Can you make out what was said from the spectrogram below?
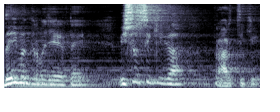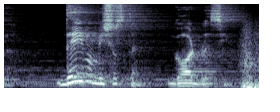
ദൈവം കൃപ ചെയ്യട്ടെ. വിശ്വസിക്കുക പ്രാർത്ഥിക്കുക. ദൈവം വിശ്വസ്തൻ. God bless you.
